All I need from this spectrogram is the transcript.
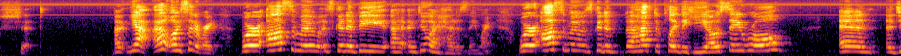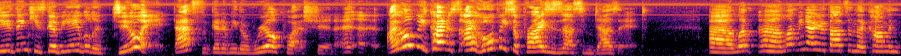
Shit. Uh, yeah, oh, I said it right. Where Asamu is going to be, I, I knew I had his name right. Where Asamu is going to have to play the Hyose role. And uh, do you think he's going to be able to do it? That's going to be the real question. I, I hope he kind of, I hope he surprises us and does it. Uh, let, uh, let me know your thoughts in the comment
